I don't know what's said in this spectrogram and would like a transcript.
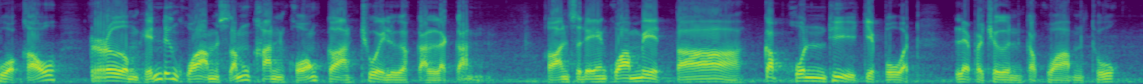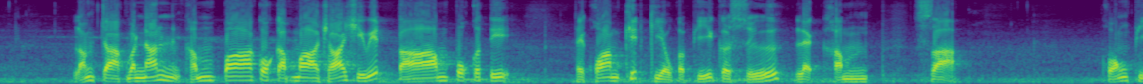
พวกเขาเริ่มเห็นถึงความสำคัญของการช่วยเหลือกันและกัน การแสดงความเมตตา กับคนที่เจ็บปวด และเผชิญกับความทุกข์ หลังจากวันนั้นคำปาก็กลับมาใช้ชีวิตตามปกติ แต่ความคิดเกี่ยวกับผีกระสือและคำสาปของผี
